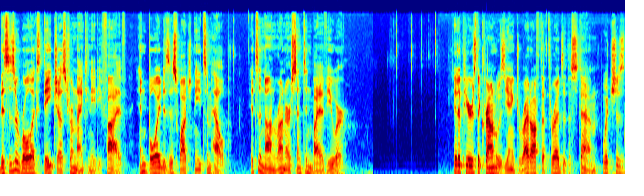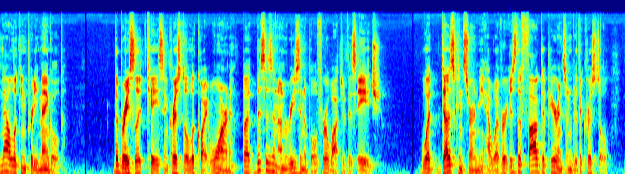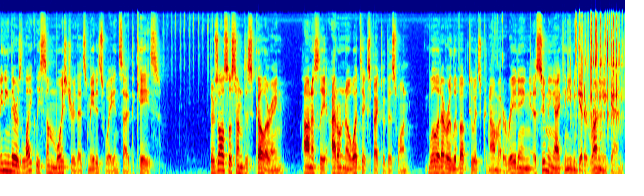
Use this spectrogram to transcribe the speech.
This is a Rolex Datejust from 1985, and boy does this watch need some help. It's a non-runner sent in by a viewer. It appears the crown was yanked right off the threads of the stem, which is now looking pretty mangled. The bracelet, case, and crystal look quite worn, but this isn't unreasonable for a watch of this age. What does concern me, however, is the fogged appearance under the crystal, meaning there is likely some moisture that's made its way inside the case. There's also some discoloring. Honestly, I don't know what to expect with this one. Will it ever live up to its chronometer rating, assuming I can even get it running again?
